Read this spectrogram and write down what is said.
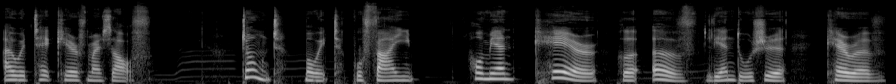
I will take care of myself. Don't 末尾不发音，后面 care 和 of 连读是 care of,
